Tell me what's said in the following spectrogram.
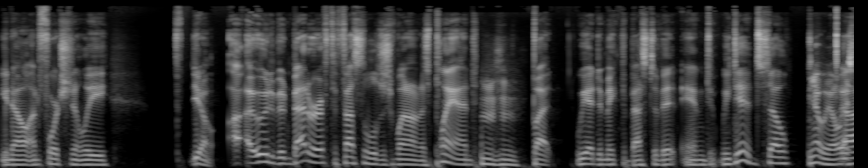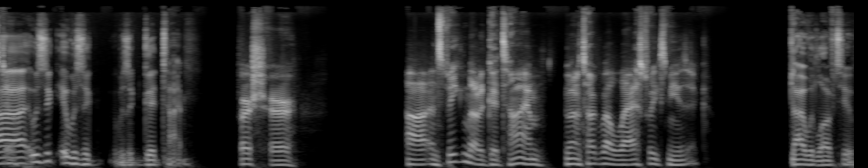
You know, unfortunately, you know, it would have been better if the festival just went on as planned, hmm but we had to make the best of it, and we did. So Yeah, we always uh, it was a, it was a it was a good time. For sure. Uh, and speaking about a good time, you want to talk about last week's music? I would love to.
